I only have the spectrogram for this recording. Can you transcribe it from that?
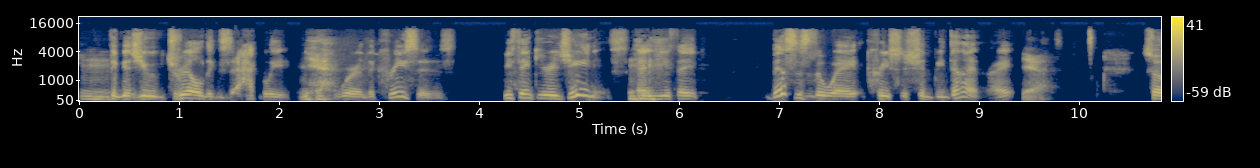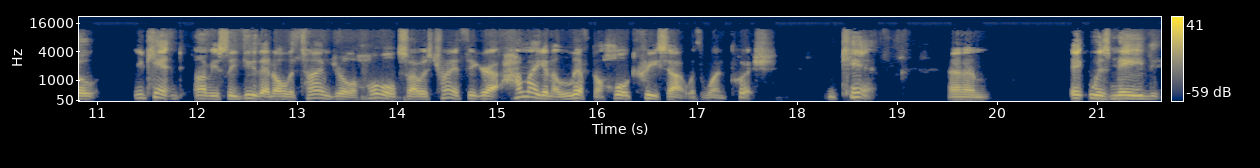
hmm because you drilled exactly Yeah. where the crease is, you think you're a genius and you think this is the way creases should be done, right? Yeah. So you can't obviously do that all the time, drill a hole. So I was trying to figure out how am I going to lift a whole crease out with one push? You can't. Um, it was made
